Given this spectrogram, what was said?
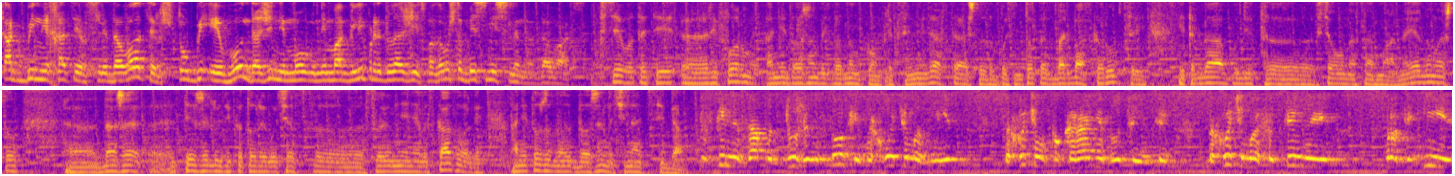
как бы не хотел следователь, чтобы его даже не, мог, не могли предложить, потому что бессмысленно даваться. Все вот эти э, реформы, они должны быть в одном комплексе. Нельзя сказать, что, допустим, только борьба с коррупцией, и тогда будет э, все у нас нормально. Я думаю, что э, даже э, те же люди, которые вот сейчас э, свое мнение высказывали, они тоже до- должны начинать с себя. Суспільний запит дуже високий. Ми хочемо змін, ми хочемо покарання злочинців, ми хочемо ефективної протидії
